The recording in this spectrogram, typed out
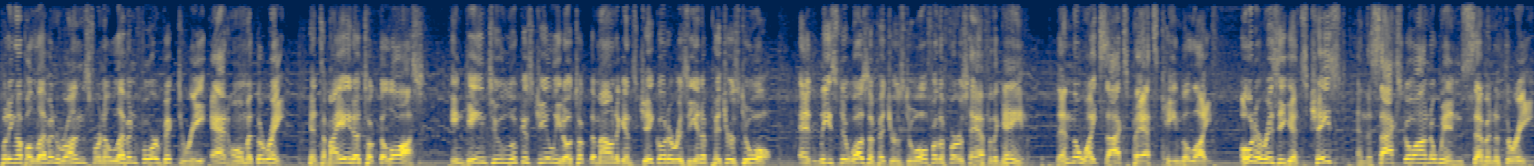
putting up 11 runs for an 11 4 victory at home at the rate. Kenta Maeda took the loss. In game two, Lucas Giolito took the mound against Jake Odorizzi in a pitcher's duel. At least it was a pitcher's duel for the first half of the game. Then the White Sox bats came to life. Odorizzi gets chased, and the Sox go on to win 7 3.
